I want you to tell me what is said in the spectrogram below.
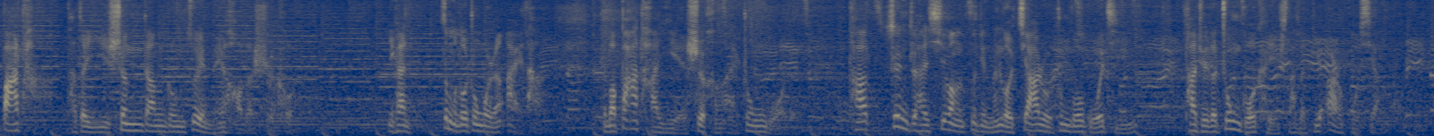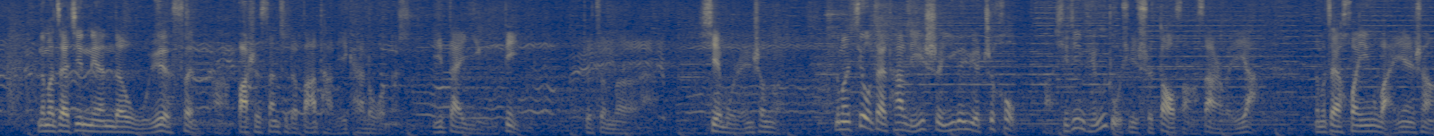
巴塔他的一生当中最美好的时刻。你看这么多中国人爱他，那么巴塔也是很爱中国的，他甚至还希望自己能够加入中国国籍，他觉得中国可以是他的第二故乡。那么在今年的五月份啊，八十三岁的巴塔离开了我们，一代影帝，就这么谢幕人生了。那么就在他离世一个月之后啊，习近平主席是到访塞尔维亚。那么在欢迎晚宴上，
